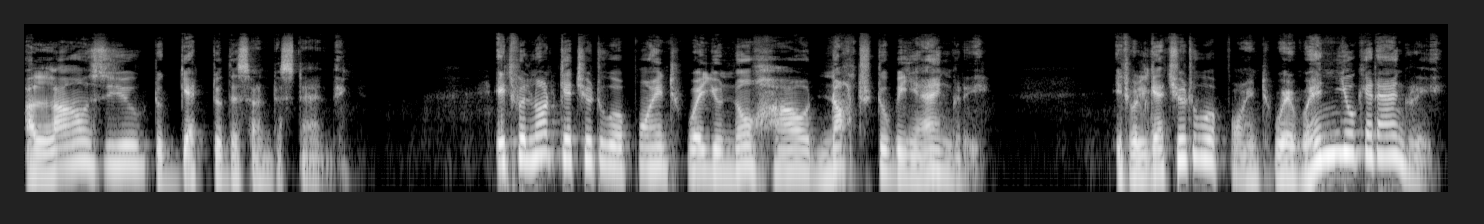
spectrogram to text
allows you to get to this understanding. It will not get you to a point where you know how not to be angry. It will get you to a point where when you get angry,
